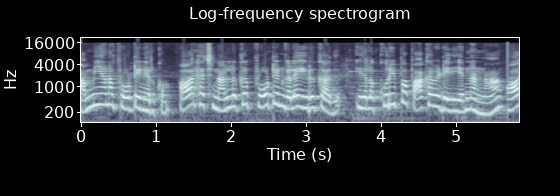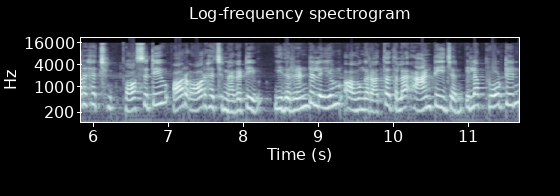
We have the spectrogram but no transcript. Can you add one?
கம்மியான புரோட்டீன் இருக்கும். ஆர்ஹெச் நல்லுக்கு புரோட்டீன்களே இருக்காது. இதில் குறிப்பாக பார்க்க வேண்டியது என்னன்னா Rh positive R Rh negative இது ரெண்டுலேயும் அவங்க ரத்தத்தில் ஆன்டிஜன் இல்லை புரோட்டீன்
